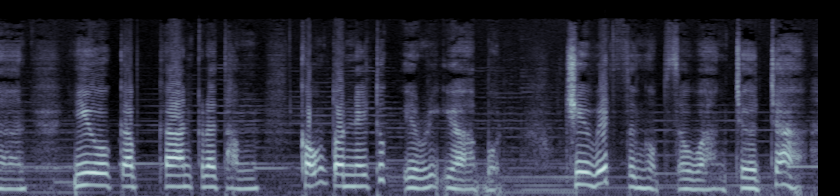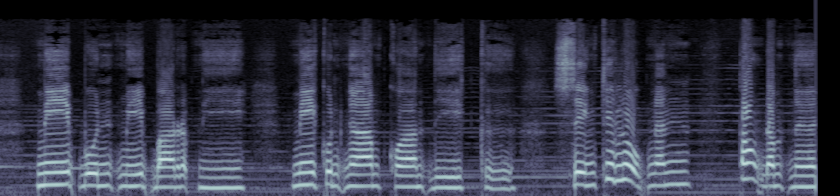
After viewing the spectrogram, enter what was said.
งาน อยู่กับการกระทำของตนในทุกอิริยาบถชีวิตสงบสว่างเจิดจ้า มีบุญมีบารมี มีคุณงามความดีคือ สิ่งที่ลูกนั้น ต้องดำเนิน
